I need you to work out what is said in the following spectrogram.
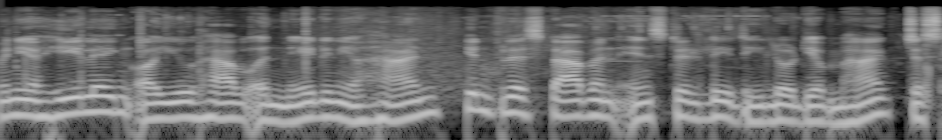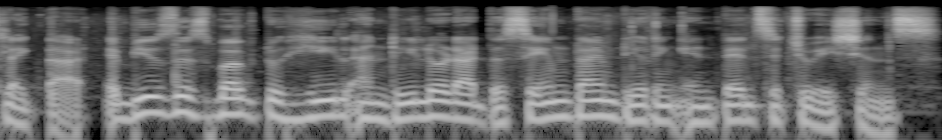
When you're healing or you have a nade in your hand, you can press tab and instantly reload your mag just like that. Abuse this bug to heal and reload at the same time during intense situations.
